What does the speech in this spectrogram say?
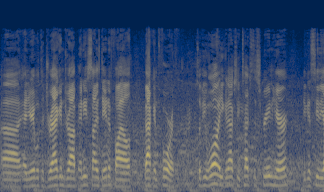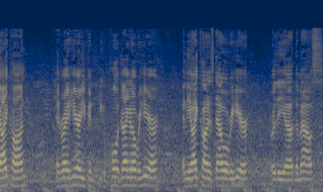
uh, and you're able to drag and drop any size data file back and forth. So if you want, you can actually touch the screen here. You can see the icon, and right here you can you can pull it, drag it over here, and the icon is now over here, or the uh, the mouse.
